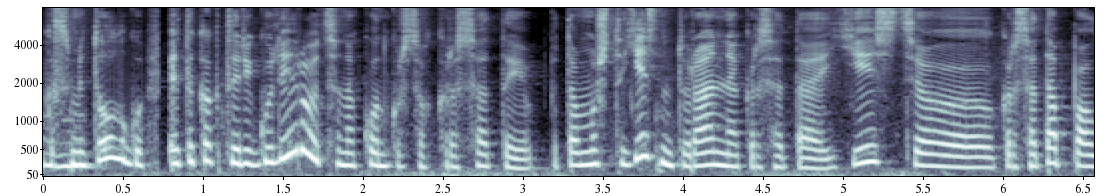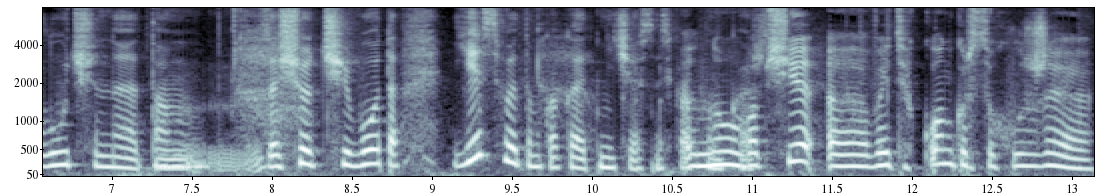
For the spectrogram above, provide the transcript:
косметологу. Mm-hmm. Это как-то регулируется на конкурсах красоты, потому что есть натуральная красота, есть э, красота полученная там там за счет чего-то. Есть в этом какая-то нечестность? Как ну, вообще э, в этих конкурсах уже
